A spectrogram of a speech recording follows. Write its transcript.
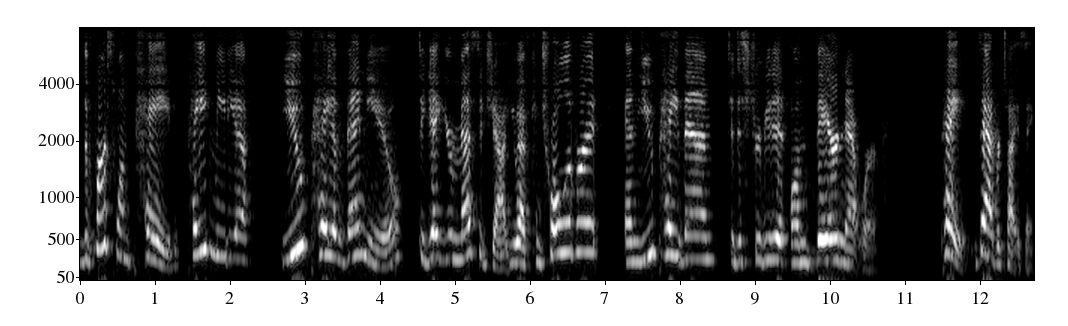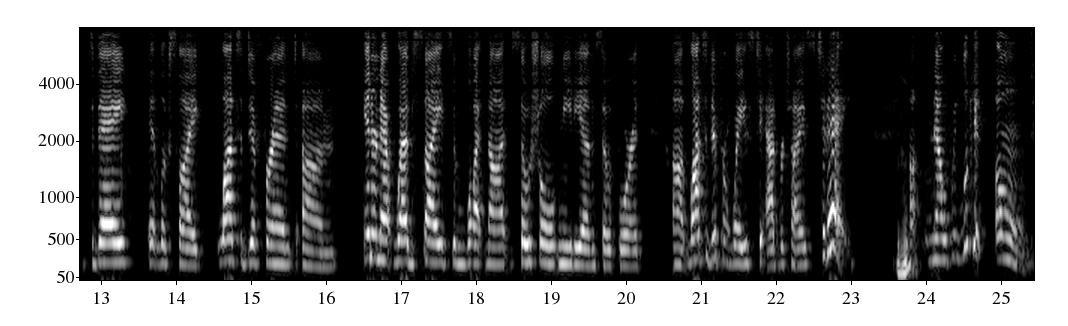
the first one paid. Paid media, you pay a venue to get your message out. You have control over it and you pay them to distribute it on their network. Paid. It's advertising. Today, it looks like lots of different um, internet websites and whatnot, social media and so forth. Uh, lots of different ways to advertise today. Mm-hmm. Uh, now, if we look at owned,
